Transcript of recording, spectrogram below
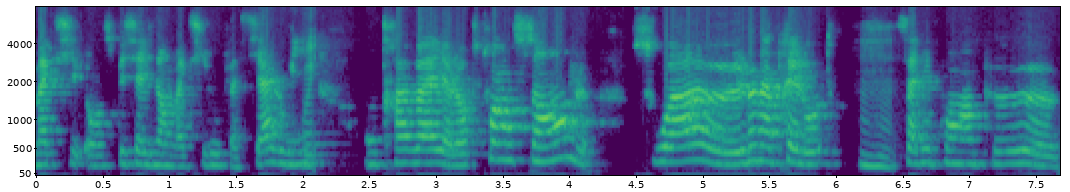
maxi, en spécialisés en maxillofacial. Oui. oui. On travaille alors soit ensemble, soit l'un après l'autre. Mhm. Ça dépend un peu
